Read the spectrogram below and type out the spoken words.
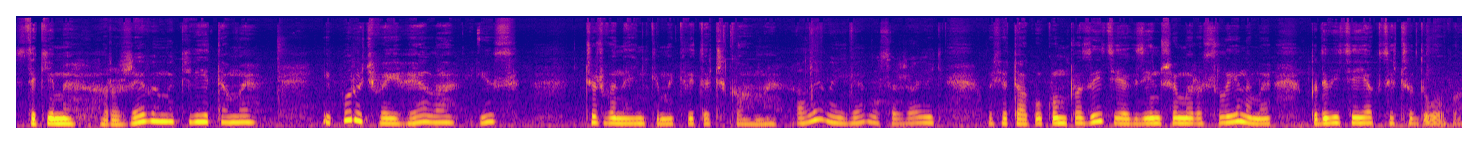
з такими рожевими квітами. І поруч вейгела із червоненькими квіточками. Але вейгелу саджають ось отак у композиціях з іншими рослинами. Подивіться, як це чудово.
